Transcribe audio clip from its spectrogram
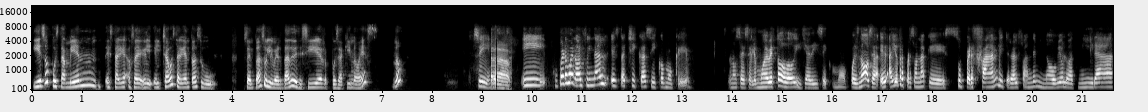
Y eso pues también estaría, o sea, el, el chavo estaría en toda su, o sea, en toda su libertad de decir, pues aquí no es. Sí. Ah, Y, pero bueno, al final esta chica sí como que, no sé, se le mueve todo y ya dice como, pues no, o sea, eh, hay otra persona que es súper fan, literal fan de mi novio, lo admira,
